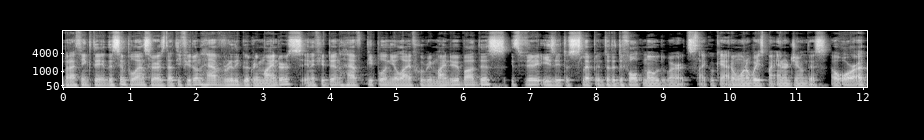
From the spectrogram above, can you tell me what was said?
But I think the, the simple answer is that if you don't have really good reminders and if you didn't have people in your life who remind you about this, it's very easy to slip into the default mode where it's like, okay, I don't want to waste my energy on this. Or, or uh,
